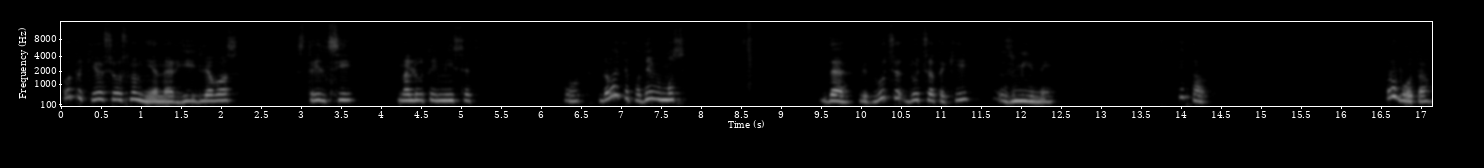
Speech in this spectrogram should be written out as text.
Отакі ось основні енергії для вас, стрільці, на лютий місяць. От. Давайте подивимось, де відбудуться такі зміни. І так, робота.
